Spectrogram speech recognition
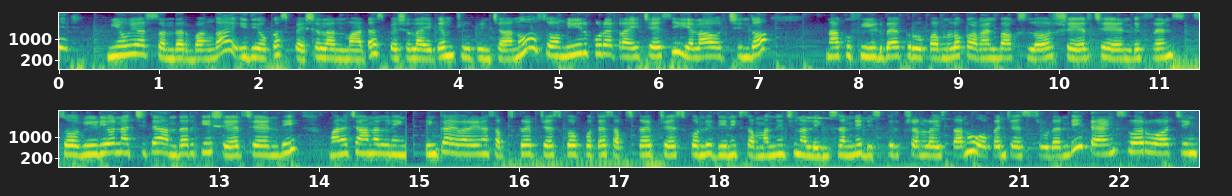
న్యూ ఇయర్ సందర్భంగా ఇది ఒక స్పెషల్ అన్నమాట. స్పెషల్ ఐటెం చూపించాను. సో మీరు కూడా ట్రై చేసి ఎలా వచ్చిందో నాకు ఫీడ్బ్యాక్ రూపంలో కామెంట్ బాక్స్లో షేర్ చేయండి ఫ్రెండ్స్. సో వీడియో నచ్చితే అందరికీ షేర్ చేయండి. మన ఛానల్ని ఇంకా ఎవరైనా సబ్స్క్రైబ్ చేసుకోకపోతే సబ్స్క్రైబ్ చేసుకోండి. దీనికి సంబంధించిన లింక్స్ అన్ని డిస్క్రిప్షన్లో ఇస్తాను. ఓపెన్ చేసి చూడండి. Thanks for watching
